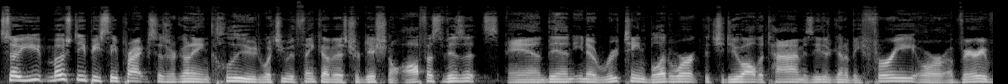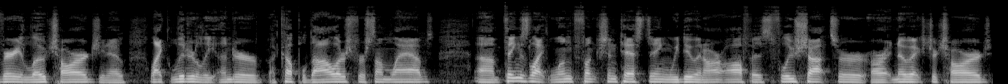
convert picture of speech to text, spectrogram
So you, most DPC practices are going to include what you would think of as traditional office visits, and then you know routine blood work that you do all the time is either going to be free or a very very low charge. You know, like literally under a couple dollars for some labs. Um, things like lung function testing we do in our office. Flu shots are, are at no extra charge.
